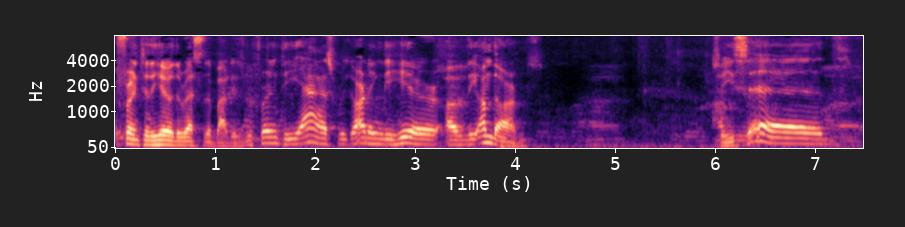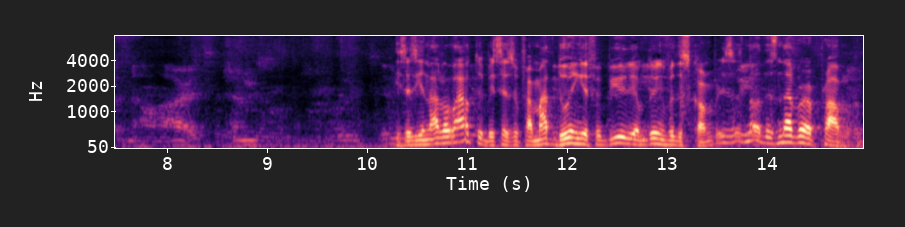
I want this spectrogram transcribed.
Referring to the hair of the rest of the body. He's referring to asked regarding the hair of the underarms. So he said. He says you're not allowed to. But he says if I'm not doing it for beauty, I'm doing it for discomfort. He says no, there's never a problem.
